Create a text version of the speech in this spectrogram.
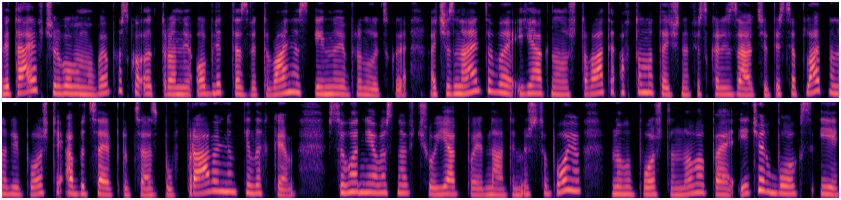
Вітаю в черговому випуску електронний облік та звітування з Інною Прилуцькою. А чи знаєте ви, як налаштувати автоматичну фіскалізацію після плат на новій пошті, аби цей процес був правильним і легким? Сьогодні я вас навчу, як поєднати між собою нову пошту, NovaPay і чекбокс. І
